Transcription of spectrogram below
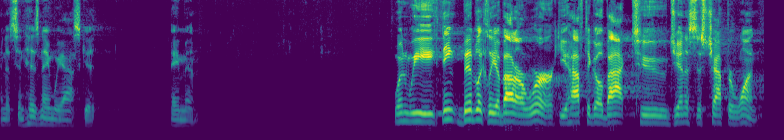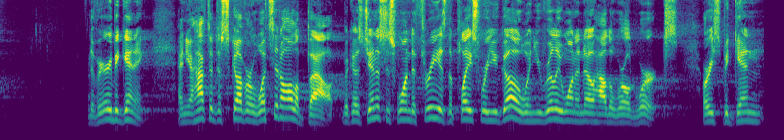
And it's in His name we ask it. Amen. When we think biblically about our work, you have to go back to Genesis chapter 1, the very beginning. And you have to discover what's it all about because Genesis 1 to 3 is the place where you go when you really want to know how the world works, or at least begin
